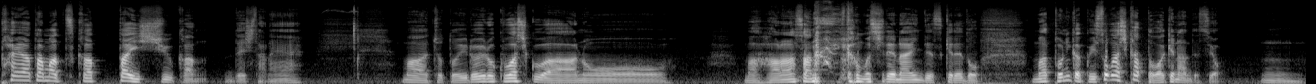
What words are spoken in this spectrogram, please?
ぱい頭使った一週間でしたね。まあ、ちょっといろいろ詳しくは、あのまあ、話さないかもしれないんですけれど、まあ、とにかく忙しかったわけなんですよ。うん。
